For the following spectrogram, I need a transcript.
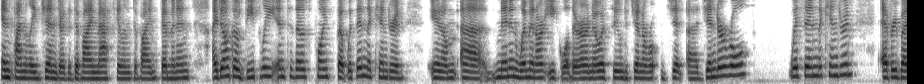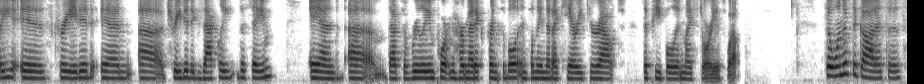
And finally, gender, the divine masculine, divine feminine. I don't go deeply into those points, but within the kindred, you know, uh, men and women are equal. There are no assumed general, uh, gender roles within the kindred. Everybody is created and uh, treated exactly the same. And um, that's a really important Hermetic principle and something that I carry throughout the people in my story as well. So, one of the goddesses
